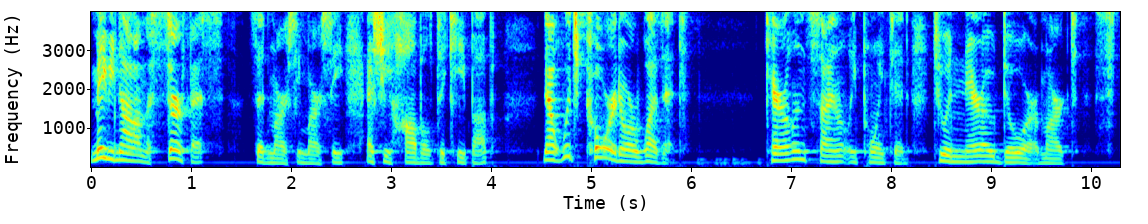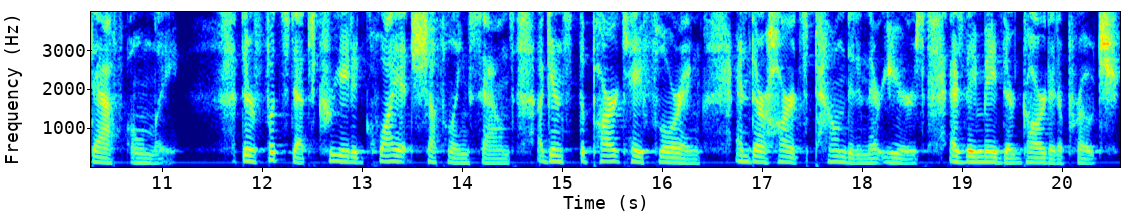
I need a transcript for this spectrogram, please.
Maybe not on the surface, said Marcy Marcy as she hobbled to keep up. Now, which corridor was it? Carolyn silently pointed to a narrow door marked Staff Only. Their footsteps created quiet shuffling sounds against the parquet flooring, and their hearts pounded in their ears as they made their guarded approach.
